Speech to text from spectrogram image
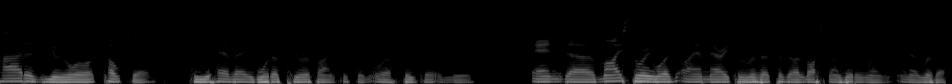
part of your culture to have a water purifying system or a filter in there? And uh, my story was I am married to a river because I lost my wedding ring in a river.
